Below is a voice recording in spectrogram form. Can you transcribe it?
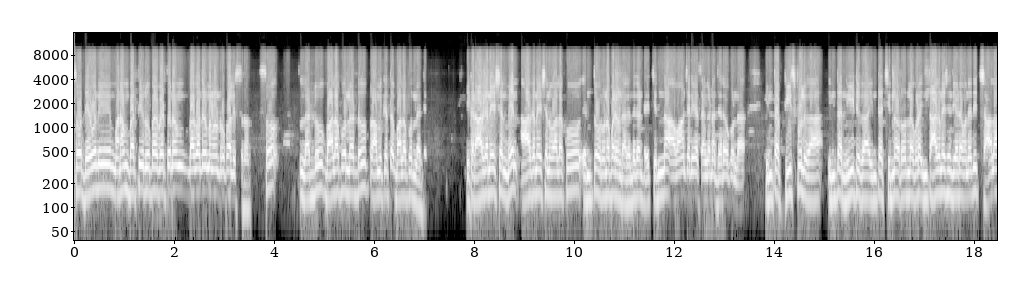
సో దేవుని మనం భక్తి రూపాయి పెడుతున్నాం భగవంతుడు మనం రూపాయలు ఇస్తున్నాం సో లడ్డు బాలాపూర్ లడ్డు ప్రాముఖ్యత బాలాపూర్ లడ్డే. ఇక్కడ ఆర్గనైజేషన్ మెయిన్ ఆర్గనైజేషన్ వాళ్ళకు ఎంతో రుణపడి ఉండాలి. ఎందుకంటే చిన్న అవాంఛనీయ సంఘటన జరగకుండా ఇంత పీస్ఫుల్గా గా ఇంత నీట్గా ఇంత చిన్న రోడ్లో కూడా ఇంత ఆర్గనైజేషన్ చేయడం అనేది చాలా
